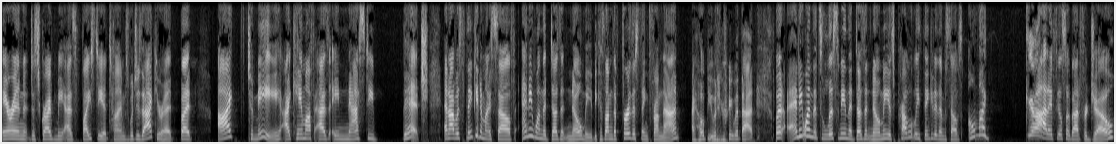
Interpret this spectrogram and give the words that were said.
Erinn described me as feisty at times, which is accurate. But I, to me, I came off as a nasty bitch. And I was thinking to myself, anyone that doesn't know me, because I'm the furthest thing from that. I hope you would agree with that. But anyone that's listening that doesn't know me is probably thinking to themselves, oh my God, I feel so bad for Joe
